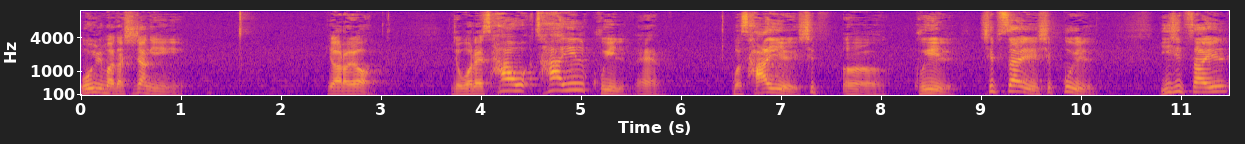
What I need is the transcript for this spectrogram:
5일마다 시장이 열어요. 이제 월에 4, 4일, 9일, 예. 뭐 4일, 10, 어, 9일, 14일, 19일, 24일,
